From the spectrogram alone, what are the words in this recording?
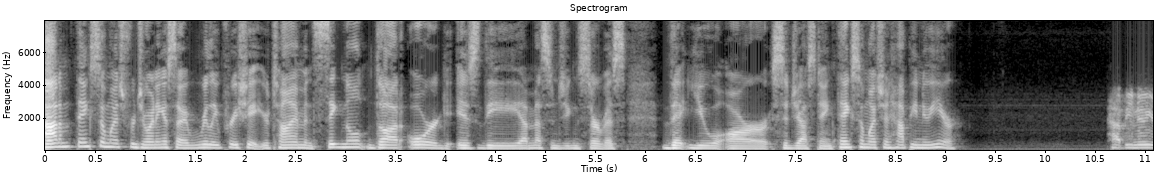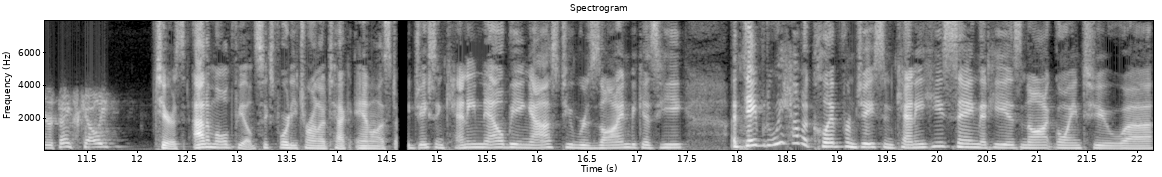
Adam, thanks so much for joining us. I really appreciate your time. And signal.org is the uh, messaging service that you are suggesting. Thanks so much and Happy New Year. Happy New Year. Thanks, Kelly. Cheers. Adam Oldfield, 640 Toronto Tech analyst. Jason Kenney now being asked to resign because he, uh, David, we have a clip from Jason Kenney? He's saying that he is not going to, uh,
